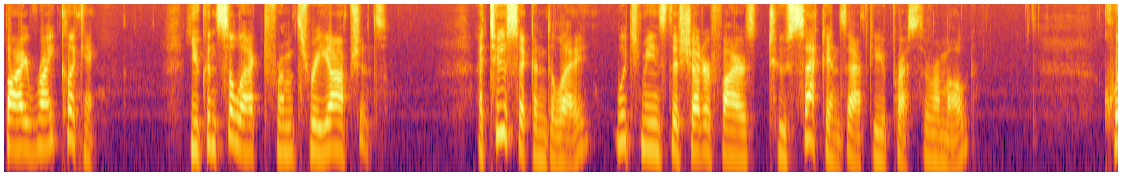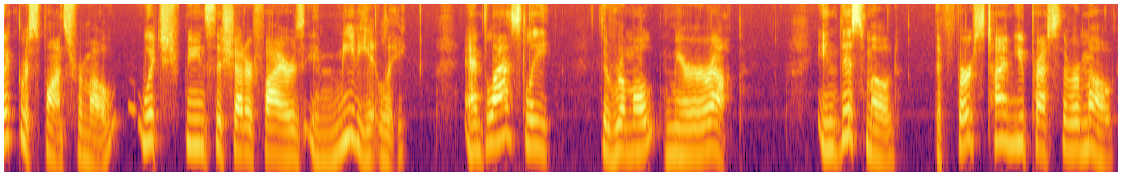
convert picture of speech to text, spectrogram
by right-clicking. You can select from three options. A two second delay, which means the shutter fires two seconds after you press the remote quick response remote, which means the shutter fires immediately. And lastly, the remote mirror up. In this mode, the first time you press the remote,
